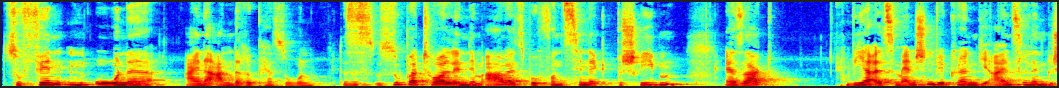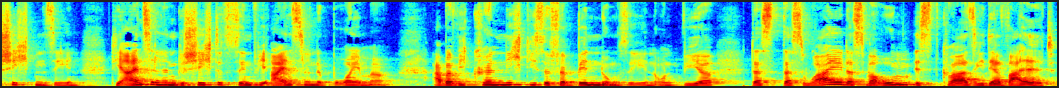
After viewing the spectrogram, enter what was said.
zu finden ohne eine andere Person. Das ist super toll in dem Arbeitsbuch von Sinek beschrieben. Er sagt, wir als Menschen, wir können die einzelnen Geschichten sehen. Die einzelnen Geschichten sind wie einzelne Bäume. Aber wir können nicht diese Verbindung sehen. Und wir, das, das Why, das Warum ist quasi der Wald.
